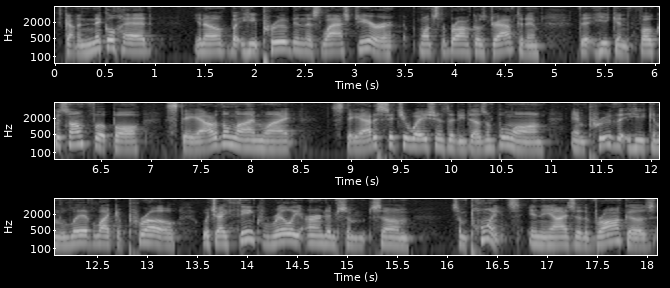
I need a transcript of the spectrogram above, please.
He's got a nickel head, you know, but he proved in this last year, once the Broncos drafted him, that he can focus on football, stay out of the limelight, stay out of situations that he doesn't belong, and prove that he can live like a pro, which I think really earned him some some some points in the eyes of the Broncos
